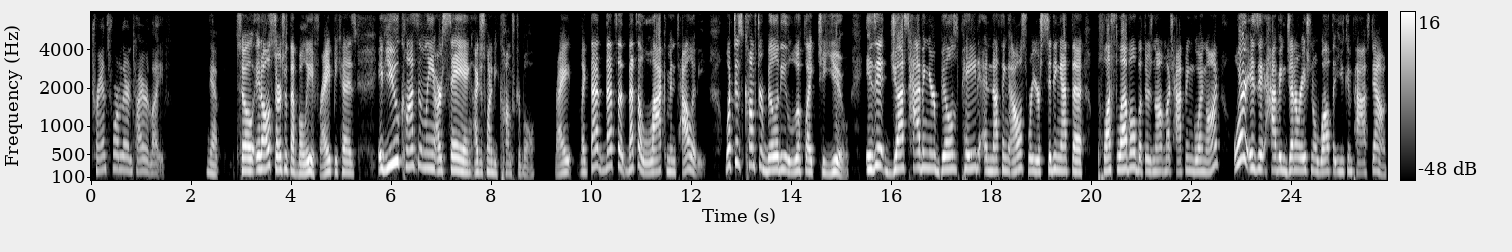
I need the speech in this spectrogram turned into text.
transform their entire life. Yep. So it all starts with that belief, right? Because if you constantly are saying, I just want to be comfortable, right? Like that that's a that's a lack mentality. What does comfortability look like to you? Is it just having your bills paid and nothing else where you're sitting at the plus level but there's not much happening going on? Or is it having generational wealth that you can pass down?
